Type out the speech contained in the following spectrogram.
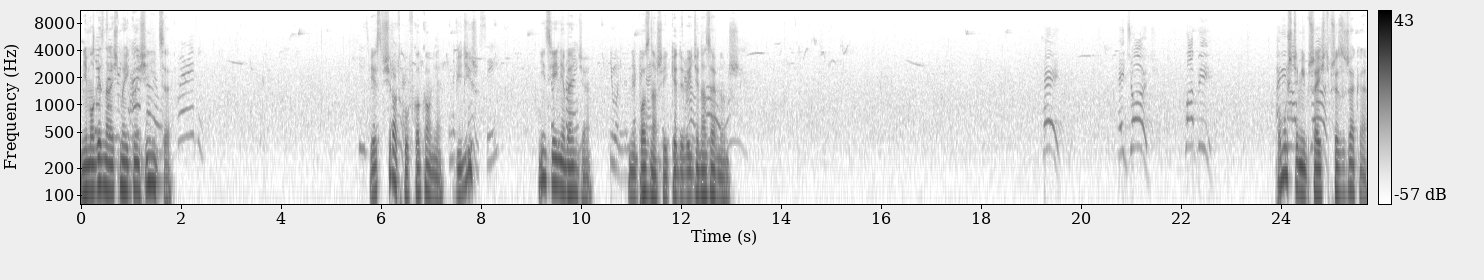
Nie mogę znaleźć mojej gąsienicy. Jest w środku, w kokonie. Widzisz? Nic jej nie będzie. Nie poznasz jej, kiedy wyjdzie na zewnątrz. Pomóżcie mi przejść przez rzekę.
